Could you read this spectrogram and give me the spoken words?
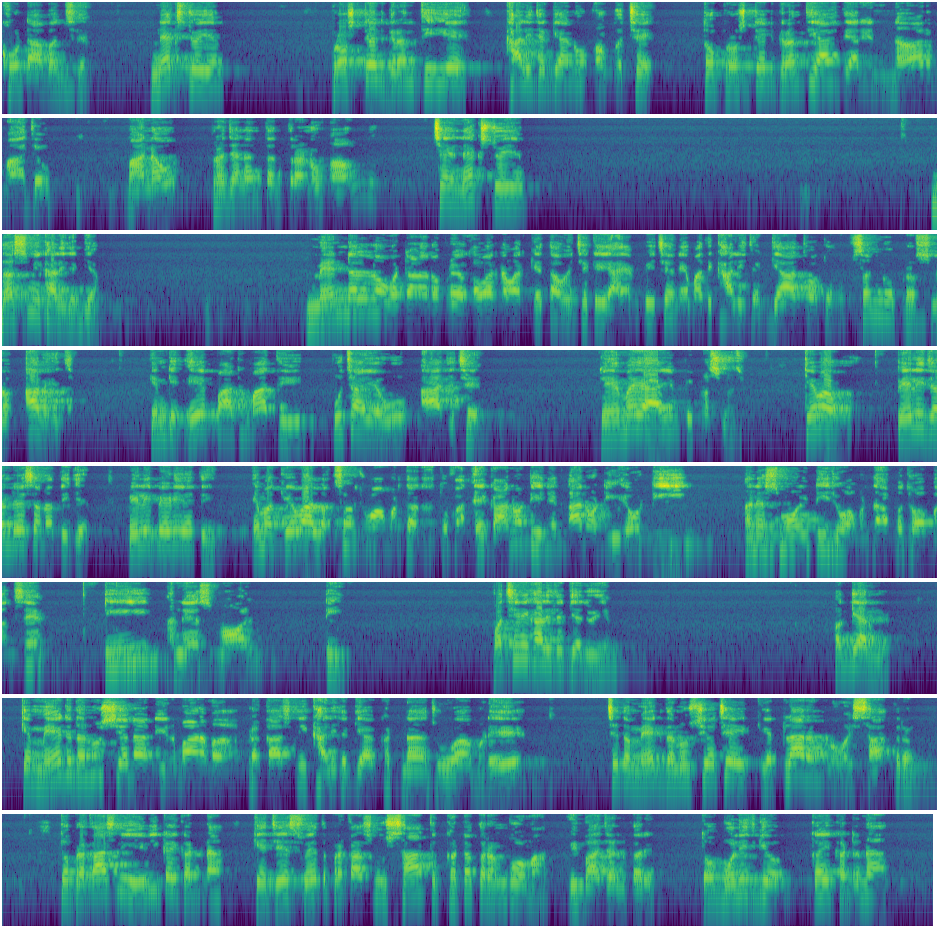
ખોટા બનશે. નેક્સ્ટ જોઈએ. પ્રોસ્ટેટ ગ્રંથિ એ ખાલી જગ્યાનું અંગ છે. તો પ્રોસ્ટેટ ગ્રંથિ આવે ત્યારે નર માજવ માનવ પ્રજનન તંત્રનું અંગ છે. નેક્સ્ટ જોઈએ. દસમી ખાલી જગ્યા. મેન્ડલનો વટાણાનો પ્રયોગ અવારનવાર કહેતા હોય છે કે આઈએમપી છે ને એમાંથી ખાલી જગ્યા અથવા તો ઓપ્શનનો પ્રશ્ન આવે છે. કેમ કે એ પાઠમાંથી પૂછાય એવું આ જ છે. તો એમાંય આઈએમપી પ્રશ્ન છે. કેમાં પહેલી જનરેશન હતી જે, પહેલી પેઢી હતી, એમાં કેવા લક્ષણ જોવા મળતા હતા? તો એક આનો ટી ને એક આનો ટી, એવો ટી અને સ્મોલ ટી જોવા મળતા. આપણો જવાબ બનશે ટી અને સ્મોલ ટી પછીની ખાલી જગ્યા જોઈએ. અગિયારમું. કે મેઘ ધનુષ્યના નિર્માણમાં પ્રકાશની ખાલી જગ્યા ઘટના જોવા મળે છે. તો મેઘ ધનુષ્ય છે કેટલા રંગનું હોય? સાત રંગનું. તો પ્રકાશની એવી કઈ ઘટના કે જે શ્વેત પ્રકાશનું સાત ઘટક રંગોમાં વિભાજન કરે? તો બોલી જ ગયો, કઈ ઘટના?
